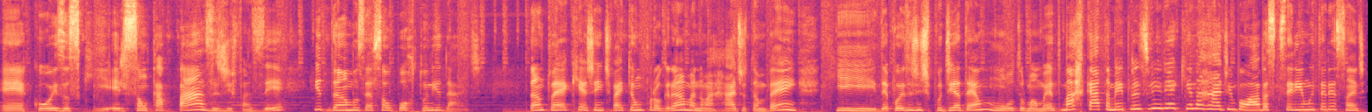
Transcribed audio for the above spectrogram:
é, coisas que eles são capazes de fazer e damos essa oportunidade. Tanto é que a gente vai ter um programa numa rádio também, que depois a gente podia até um outro momento marcar também para eles virem aqui na Rádio em Boabas, que seria muito interessante.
